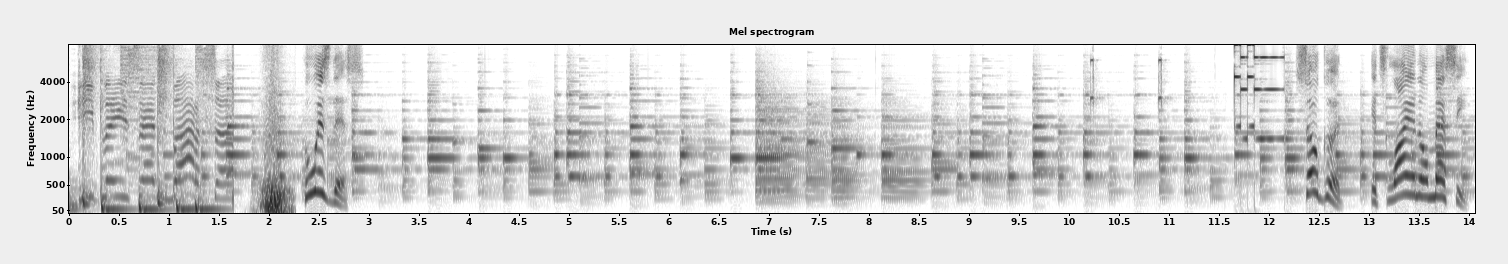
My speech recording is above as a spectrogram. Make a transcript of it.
He plays at Barca. Who is this? So good. It's Lionel Messi.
